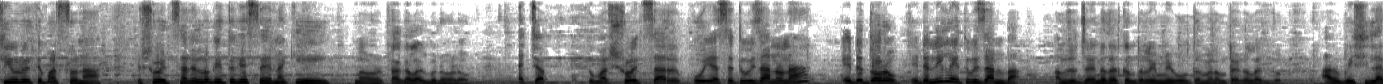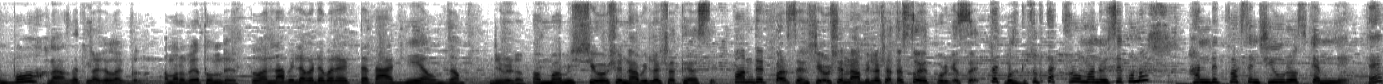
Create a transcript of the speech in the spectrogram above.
শিওর হইতে পারছ না। শহীদ স্যারের লগে তো গেছে নাকি? না টাকা লাগবে না ম্যাডাম। আচ্ছা তোমার শহীদ স্যার কই আছে তুমি জানো না? এটা ধরো এটা নিলেই তুমি জানবা। আমি যদি যাই না থাকতাম তাহলে এমনি বলতাম ম্যাডাম টাকা লাগবে। আর বেশি লাগবো? না টাকা লাগবে না। আমার বেতন দে। তোমার নাবিলা ম্যাডামের একটা কার্ড নিয়ে আও যাও। জি ম্যাডাম। আম্মা আমি শিওর সে নাবিলার সাথে আছে। হান্ড্রেড পার্সেন্ট শিওর সে নাবিলার সাথে সৈয়দপুর গেছে। বলবি? চুপ থাক প্রমাণ হয়েছে কোনো? হান্ড্রেড পার্সেন্ট শিউরস কেমনে হ্যাঁ?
